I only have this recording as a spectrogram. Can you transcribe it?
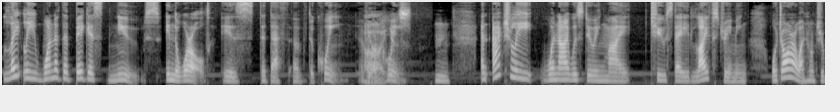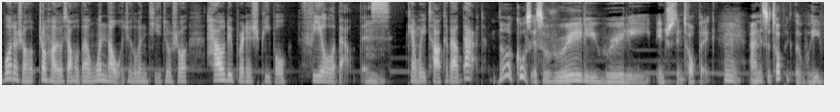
lately, one of the biggest news in the world is the death of the queen, of your Ah, queen. yes. And actually, when I was doing my Tuesday live streaming, 我周二晚上直播的时候，正好有小伙伴问到我这个问题，就是说 How do British people feel about this? Can we talk about that? No, of course. It's a really, really interesting topic. And it's a topic that we've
